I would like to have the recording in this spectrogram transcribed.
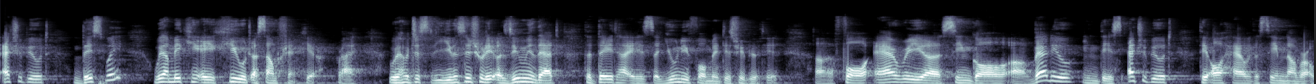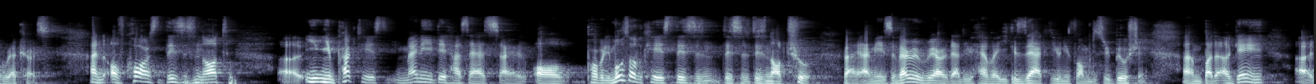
attribute this way, we are making a huge assumption here, right? We are just essentially assuming that the data is uniformly distributed. Uh, for every uh, single uh, value in this attribute, they all have the same number of records. And of course, this is not uh, in, in, practice, many data sets, uh, or probably most of the case, this is, this, is, this is not true, right? I mean, it's very rare that you have an exact uniform distribution. Um, but again, uh,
